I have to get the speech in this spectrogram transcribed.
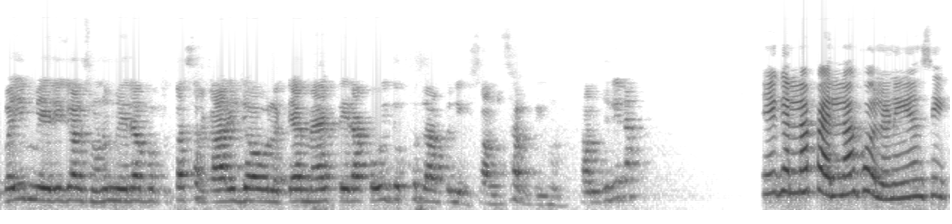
ਬਈ ਮੇਰੀ ਗੱਲ ਸੁਣ ਮੇਰਾ ਪੁੱਤ ਤਾਂ ਸਰਕਾਰੀ ਜੌਬ ਲੱਗਿਆ ਮੈਂ ਤੇਰਾ ਕੋਈ ਦੁੱਖ ਦਰਦ ਨਹੀਂ ਸਮਝ ਸਕਦੀ ਹੁਣ ਸਮਝ ਗਈ ਨਾ? ਇਹ ਗੱਲਾਂ ਪਹਿਲਾਂ ਖੋਲਣੀਆਂ ਸੀ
